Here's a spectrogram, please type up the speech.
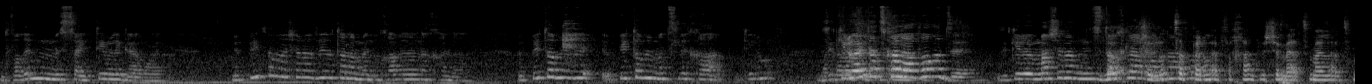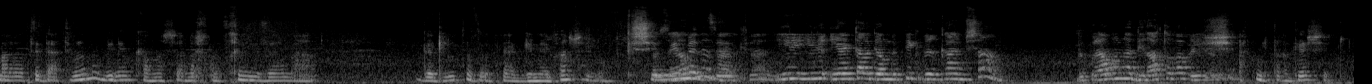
ודברים מסייטים לגמרי. ופתאום השם מביא אותה למנוחה ולנחלה. ופתאום פתאום היא מצליחה, כאילו, זה כאילו הייתה צריכה לעבור את זה. זה כאילו מה שנצטרך לעבור. שלא תספר לאף אחד ושמעצמה לעצמה לא תדע. אתם לא מבינים כמה שאנחנו צריכים להיזהר מהגדלות הזאת והגניבה שלו. קשיבים את זה, כן. היא הייתה גם בפיק ברכיים שם. וכולם אומרים לה דירה טובה והיא... את מתרגשת.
